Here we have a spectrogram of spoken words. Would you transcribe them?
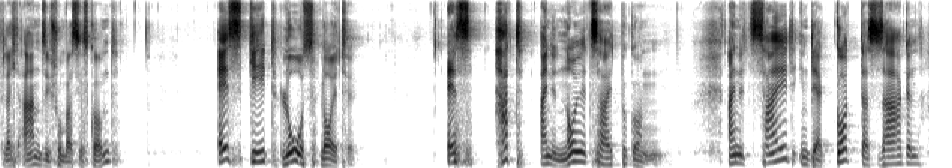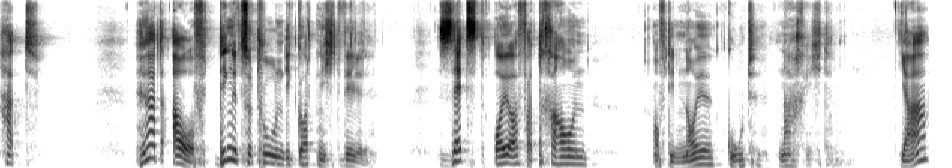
Vielleicht ahnen Sie schon, was jetzt kommt. Es geht los, Leute. Es hat eine neue Zeit begonnen. Eine Zeit, in der Gott das Sagen hat. Hört auf, Dinge zu tun, die Gott nicht will. Setzt euer Vertrauen auf die neue gute Nachricht. Ja,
